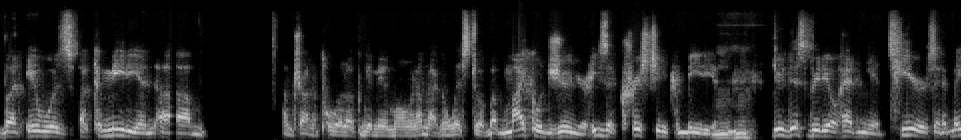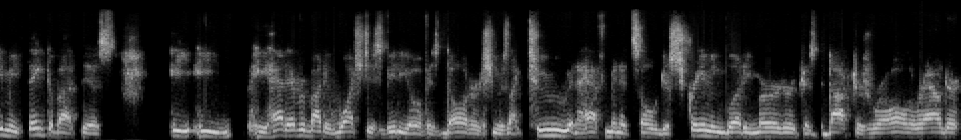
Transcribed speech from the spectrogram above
but it was a comedian. Um, I'm trying to pull it up. Give me a moment. I'm not going to listen to it. But Michael Jr., he's a Christian comedian. Mm-hmm. Dude, this video had me in tears, and it made me think about this. He he he had everybody watch this video of his daughter. She was like two and a half minutes old, just screaming bloody murder because the doctors were all around her.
